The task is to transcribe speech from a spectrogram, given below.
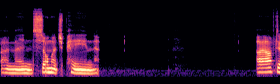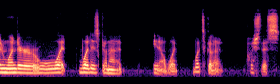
I'm in so much pain. I often wonder what what is gonna, you know, what what's gonna push this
